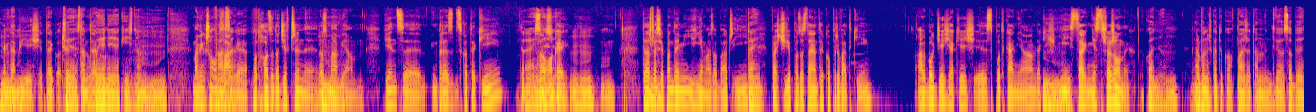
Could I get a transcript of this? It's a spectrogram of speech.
Jak Mhm. napiję się tego, Czuję tego, tam ukojenie jakieś tam. Mhm. mhm. Mam większą fazę. odwagę, podchodzę do dziewczyny, rozmawiam. Więc e, imprezy, dyskoteki Tak, są okej. Mhm. mm. Teraz w czasie pandemii ich nie ma, zobacz. I Tak. właściwie pozostają tylko prywatki albo gdzieś jakieś e, spotkania w jakichś Mhm. miejscach niestrzeżonych. Dokładnie. mhm. Mhm. Albo na przykład tylko w parze tam dwie osoby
